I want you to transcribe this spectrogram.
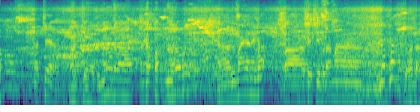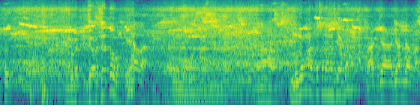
Apa? Aceh. Aceh. Gimana udah dapat juara apa? Nah, lumayan nih Pak. Pak sesi pertama dapat juara satu. Udah juara satu. Iya Pak. Nah, burung atas nama siapa? Raja Janda Pak.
